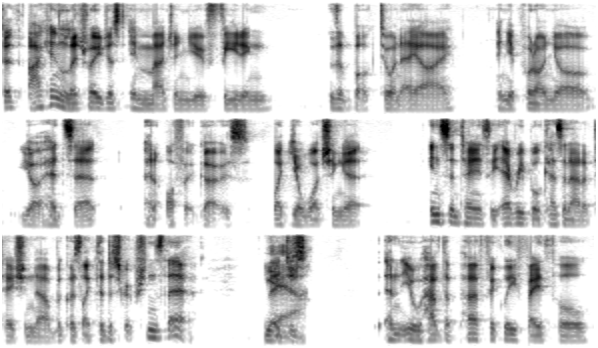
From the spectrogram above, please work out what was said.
that I can literally just imagine you feeding the book to an AI and you put on your your headset and off it goes. Like you're watching it instantaneously. Every book has an adaptation now because like the description's there. They yeah. just and you have the perfectly faithful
